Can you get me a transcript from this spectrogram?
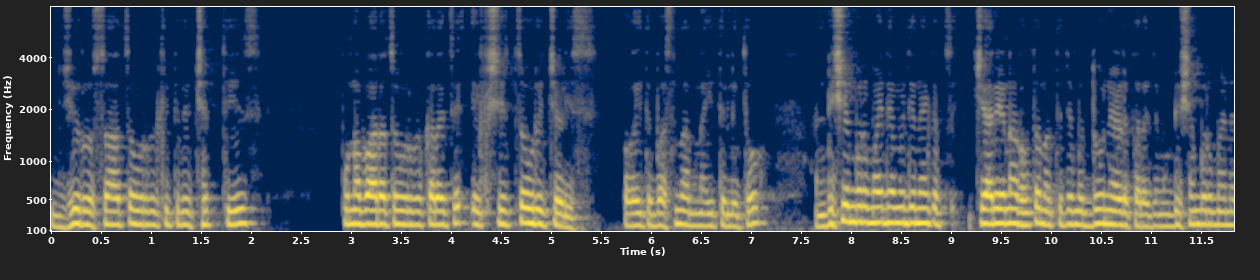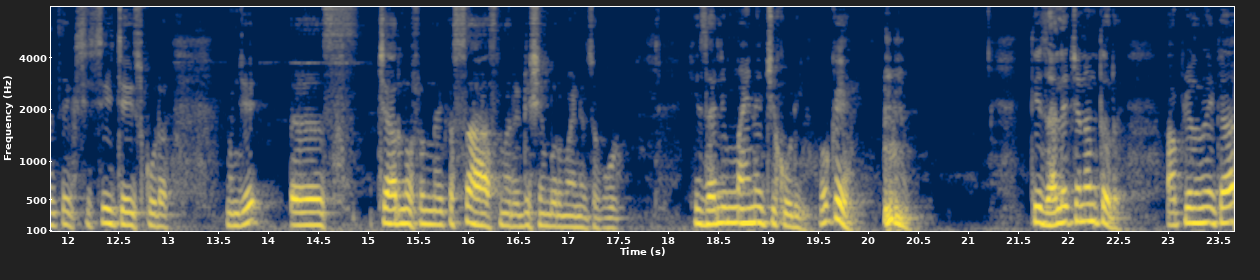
झिरो सहाचा वर्ग किती रे छत्तीस. पुन्हा बाराचा वर्ग करायचा एकशे चौवेचाळीस. बघा इथं बसणार नाही इथं लिहितो. आणि डिसेंबर महिन्यामध्ये नाही का चार येणार होतं ना त्याच्यामध्ये दोन ॲड करायचे. मग डिसेंबर महिन्याचा एकशे सेहेचाळीस कोड. म्हणजे चार नसून नाही का सहा असणार आहे डिसेंबर महिन्याचा कोड. ही झाली महिन्याची कोडिंग. ओके. ती झाल्याच्यानंतर आपल्याला नाही का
